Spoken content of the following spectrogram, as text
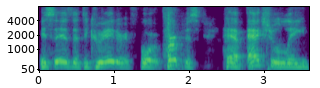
it says that the Creator for purpose have actually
